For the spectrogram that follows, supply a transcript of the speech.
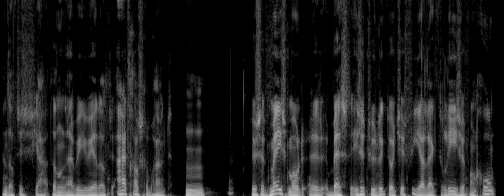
En dat is, ja, dan heb je weer dat aardgas gebruikt. Mhm. Dus het meest eh, beste is natuurlijk dat je via elektrolyse van, groen,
